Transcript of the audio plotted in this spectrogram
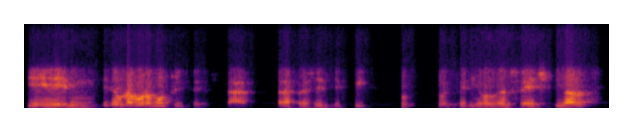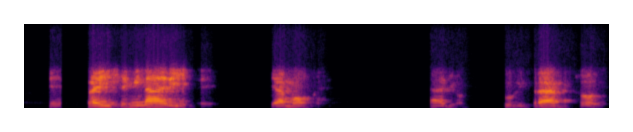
e, ed è un lavoro molto interessante. Sarà presente qui tutto il periodo del festival. E tra i seminari eh, abbiamo il seminario sul ritratto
